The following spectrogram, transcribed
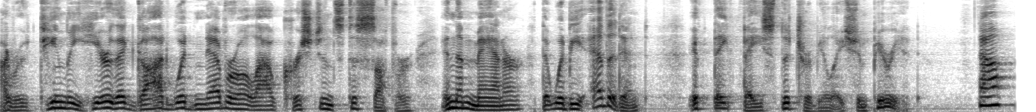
I routinely hear that God would never allow Christians to suffer in the manner that would be evident if they faced the tribulation period. Now,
